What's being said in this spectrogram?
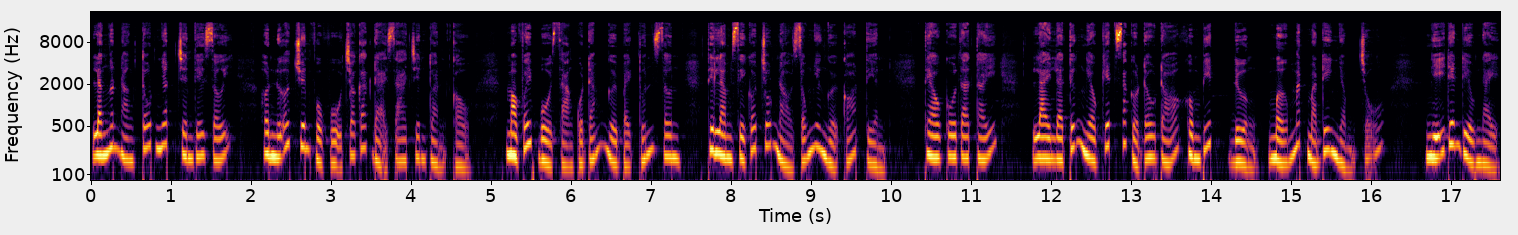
là ngân hàng tốt nhất trên thế giới, hơn nữa chuyên phục vụ cho các đại gia trên toàn cầu. Mà với bộ dạng của đám người Bạch Tuấn Sơn thì làm gì có chỗ nào giống như người có tiền. Theo cô ta thấy, lại là tức nghèo kết xác ở đâu đó không biết đường, mở mắt mà đi nhầm chỗ. Nghĩ đến điều này,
